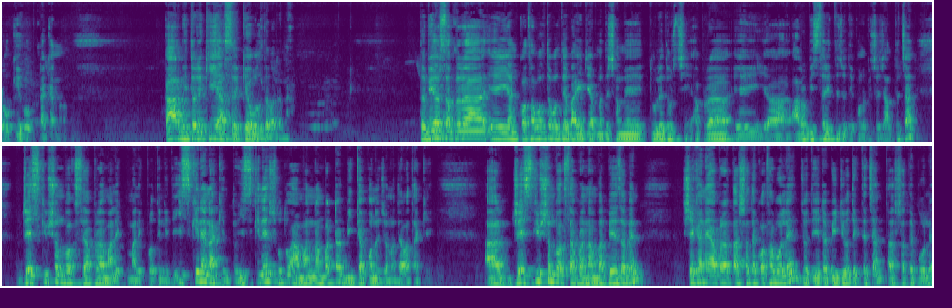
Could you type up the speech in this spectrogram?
লোকই হোক না কেন, কার ভিতরে কি আছে কেউ বলতে পারে না। তো বিয়ার্স আপনারা এই আমি কথা বলতে বলতে বাড়িটি আপনাদের সামনে তুলে ধরছি। আপনারা এই আরও বিস্তারিত যদি কোনো কিছু জানতে চান ডেসক্রিপশন বক্সে আপনারা মালিক মালিক প্রতিনিধি। স্ক্রিনে না কিন্তু, স্ক্রিনে শুধু আমার নাম্বারটা বিজ্ঞাপনের জন্য দেওয়া থাকে। আর ডেসক্রিপশন বক্সে আপনার নাম্বার পেয়ে যাবেন। সেখানে আপনারা তার সাথে কথা বলে, যদি এটা ভিডিও দেখতে চান, তার সাথে বলে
